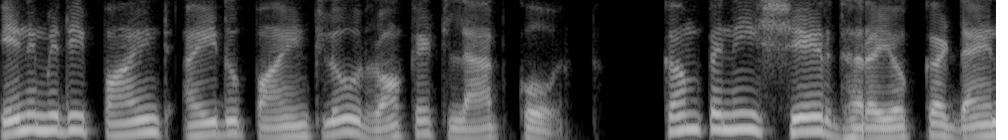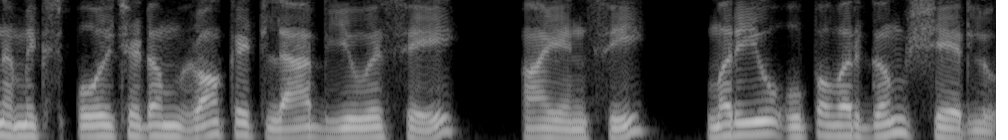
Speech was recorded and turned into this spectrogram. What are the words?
ఎనిమిది పాయింట్ ఐదు పాయింట్లు Rocket Lab Corp. Company share ధర యొక్క డైనమిక్స్ పోల్చడం రాకెట్ ల్యాబ్ యుఎస్ఏ ఐఎన్సి మరియు ఉపవర్గం షేర్లు.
